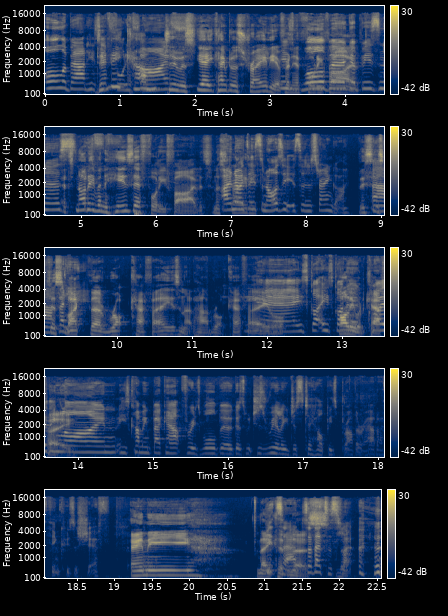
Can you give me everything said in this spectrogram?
all about his Didn't F45. he come to us? Yeah, he came to Australia for an F forty five. business. It's not even his F forty five. It's an I know it's, it's an Aussie. It's an Australian guy. this is Uh, just but he- like the Rock Cafe, isn't it? Hard Rock Cafe. Yeah, Or he's got he's got Hollywood a clothing Cafe. line. He's coming back out for his Wahlburgers, which is really just to help his brother out. I think, who's a chef. any nakedness. So that's a slap. no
